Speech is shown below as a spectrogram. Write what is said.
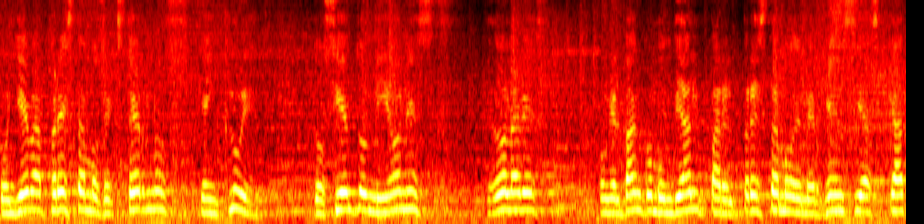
Conlleva préstamos externos que incluyen 200 millones de dólares con el Banco Mundial para el préstamo de emergencias CAT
